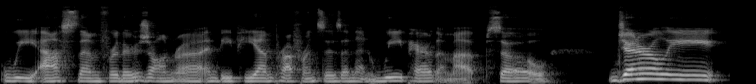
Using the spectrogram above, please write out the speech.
we ask them for their genre and bpm preferences and then we pair them up. So generally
